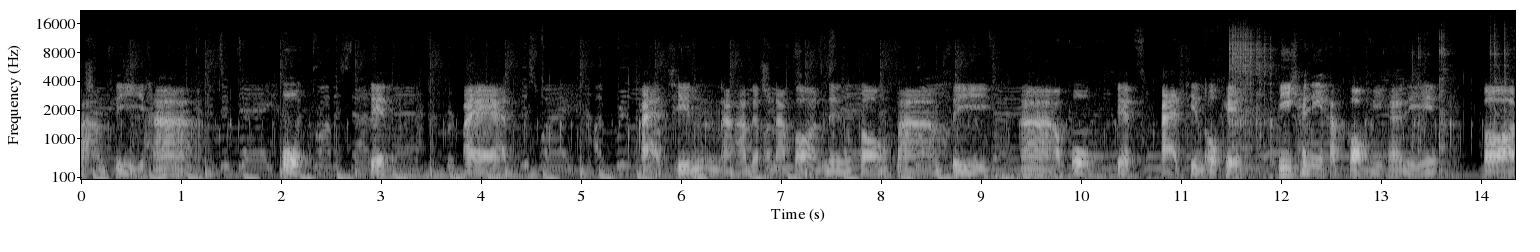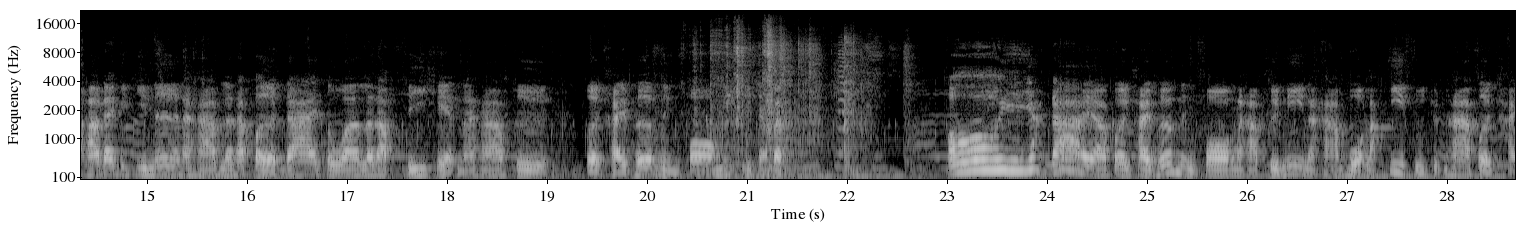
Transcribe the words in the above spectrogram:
สามสี่ห้าหกเจ็ดแปดแปดชิ้นนะครับ เดี๋ยวขอนับก่อนหนึ่งสองสามสี่ห้าหกเจ็ดแปดชิ้น โอเค มีแค่นี้ครับ กล่องมีแค่นี้ ก็ถ้าได้ beginner นะครับ แล้วถ้าเปิดได้ตัวระดับ d ีเคนะครับ คือเปิดไข่เพิ่มหนึ่งฟองนี่คือจะแบบ โอ้ยอยากได้อะเปิดไข่เพิ่ม1ฟองนะครับ คือนี่นะครับ บวกลักกี้0.5 เปิดไข่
